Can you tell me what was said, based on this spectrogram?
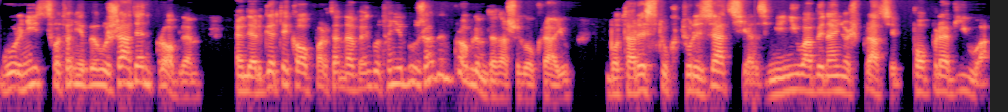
górnictwo to nie był żaden problem. Energetyka oparta na węglu to nie był żaden problem dla naszego kraju, bo ta restrukturyzacja zmieniła wydajność pracy, poprawiła,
